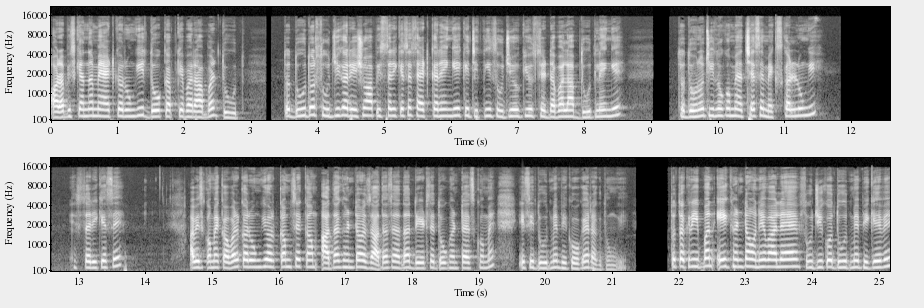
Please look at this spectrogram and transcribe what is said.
और अब इसके अंदर मैं ऐड करूँगी दो कप के बराबर दूध। तो दूध और सूजी का रेशो आप इस तरीके से सेट करेंगे कि जितनी सूजी होगी उससे डबल आप दूध लेंगे। तो दोनों चीज़ों को मैं अच्छे से मिक्स कर लूँगी। इस तरीके से। अब इसको मैं कवर करूँगी और कम से कम आधा घंटा और ज़्यादा से ज़्यादा, डेढ़ से दो घंटा इसको मैं इसी दूध में भिगो के रख दूँगी। तो तकरीबन एक घंटा होने वाला है सूजी को दूध में भिगे हुए।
